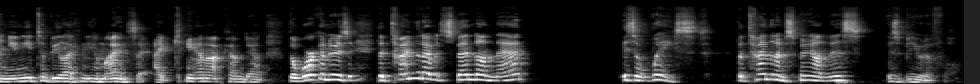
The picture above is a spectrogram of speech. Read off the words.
And you need to be like Nehemiah and say, I cannot come down. The work I'm doing is the time that I would spend on that is a waste. The time that I'm spending on this is beautiful.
